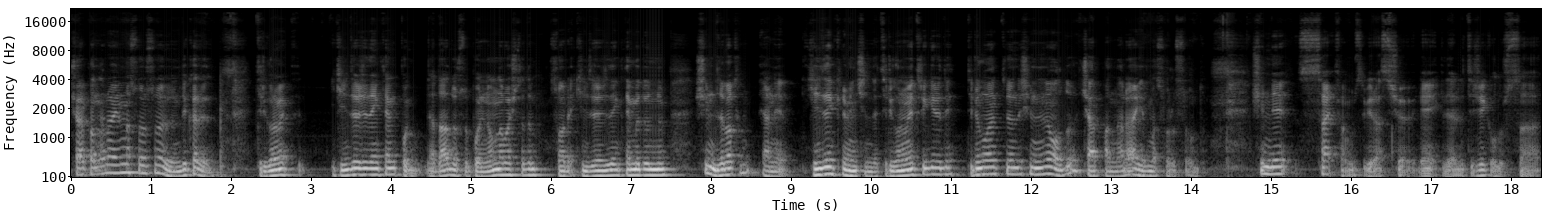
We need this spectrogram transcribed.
Çarpanlara ayırma sorusuna döndüm. Dikkat edin. Trigonometri ikinci derece denklem ya daha doğrusu polinomla başladım. Sonra ikinci derece denkleme döndüm. Şimdi de bakın yani ikinci denklemin içinde trigonometri girdi. Trigonometrinin de şimdi ne oldu? Çarpanlara ayırma sorusu oldu. Şimdi sayfamızı biraz şöyle ilerletecek olursak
